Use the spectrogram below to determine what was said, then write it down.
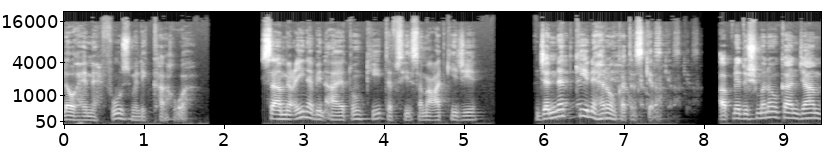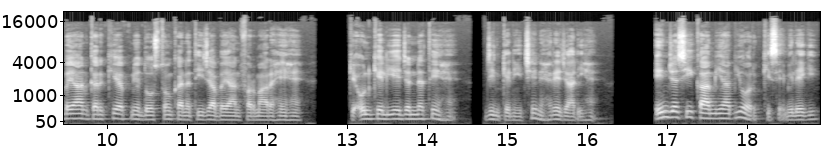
لوح محفوظ میں لکھا ہوا۔ سامعین بن آیتوں کی تفسیر سماعت کیجیے جنت کی نہروں کا تذکرہ۔ اپنے دشمنوں کا انجام بیان کر کے اپنے دوستوں کا نتیجہ بیان فرما رہے ہیں کہ ان کے لیے جنتیں ہیں جن کے نیچے نہریں جاری ہیں۔ ان جیسی کامیابی اور کسے ملے گی؟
